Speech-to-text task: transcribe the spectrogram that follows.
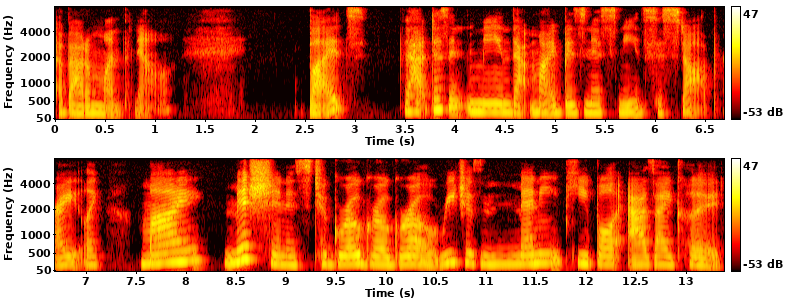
about a month now. But that doesn't mean that my business needs to stop, right? Like, my mission is to grow, grow, grow, reach as many people as I could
